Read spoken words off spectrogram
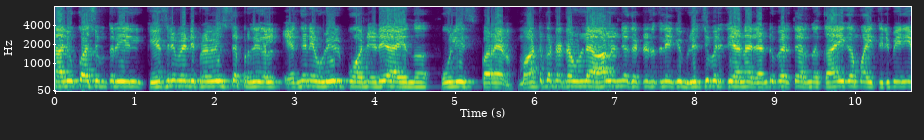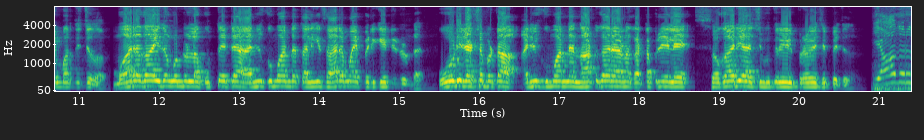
താലൂക്ക് ആശുപത്രിയിൽ കേസിനു വേണ്ടി പ്രവേശിച്ച പ്രതികൾ എങ്ങനെ ഒളിവിൽ പോകാൻ ഇടയായെന്ന് പോലീസ് പറയണം. മാട്ടുകെട്ട ടൗണിലെ ആളൊഴിഞ്ഞ കെട്ടിടത്തിലേക്ക് വിളിച്ചു വരുത്തിയാണ് രണ്ടുപേർ ചേർന്ന് കായികമായി തിരുമേനിയെ മർദ്ദിച്ചത്. മാരകായുധം കൊണ്ടുള്ള കുത്തേറ്റ അനിൽകുമാറിന്റെ തലയ്ക്ക് സാരമായി പരിക്കേറ്റിട്ടുണ്ട്. ഓടി രക്ഷപ്പെട്ട അനിൽകുമാറിനെ നാട്ടുകാരാണ് കട്ടപ്പനയിലെ സ്വകാര്യ ആശുപത്രിയിൽ പ്രവേശിപ്പിച്ചത്. യാതൊരു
